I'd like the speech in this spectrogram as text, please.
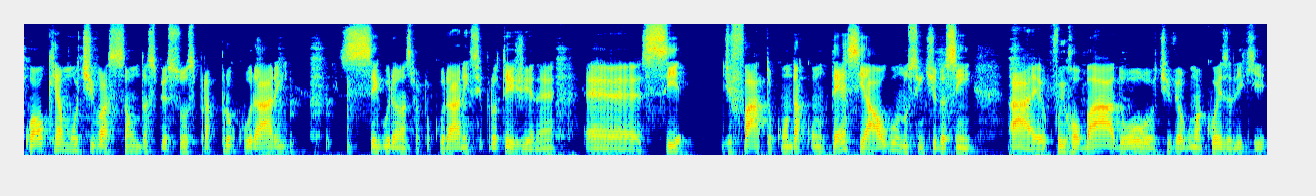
qual que é a motivação das pessoas para procurarem segurança, para procurarem se proteger, né? É, se de fato quando acontece algo no sentido assim, ah, eu fui roubado ou eu tive alguma coisa ali que,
